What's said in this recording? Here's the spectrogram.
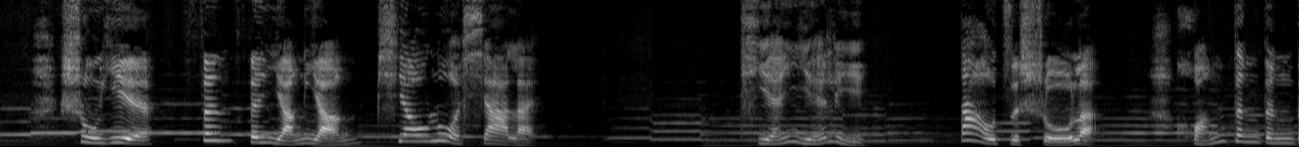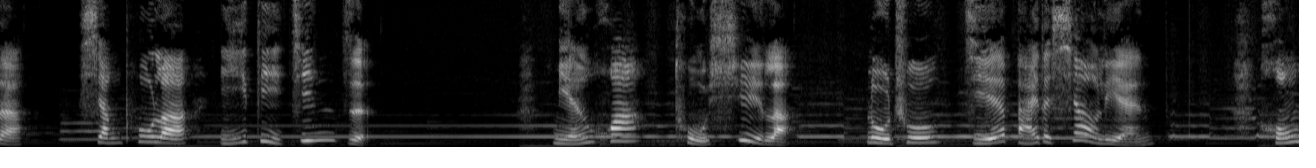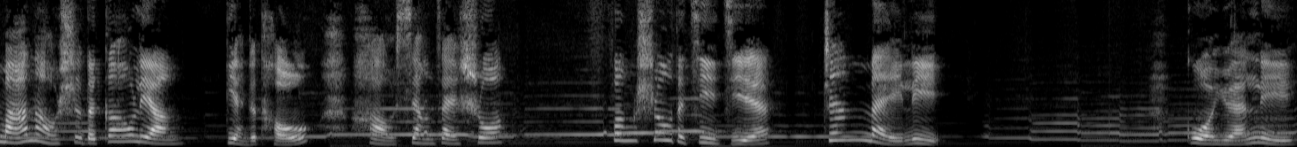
树叶纷纷扬扬飘落下来。田野里，稻子熟了，黄澄澄的，像铺了一地金子。棉花吐絮了，露出洁白的笑脸。红玛瑙似的高粱，点着头，好像在说：“丰收的季节真美丽。”果园里，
